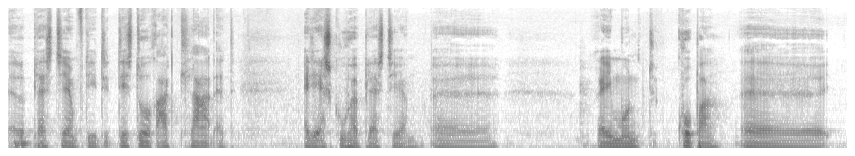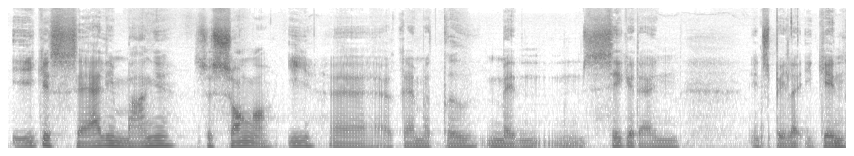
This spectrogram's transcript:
eller plads til ham, fordi det, det stod ret klart, at, at jeg skulle have plads til ham. Øh, Raymond Copa. Øh, ikke særlig mange sæsoner i øh, Real Madrid, men sikkert er en, en spiller igen,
